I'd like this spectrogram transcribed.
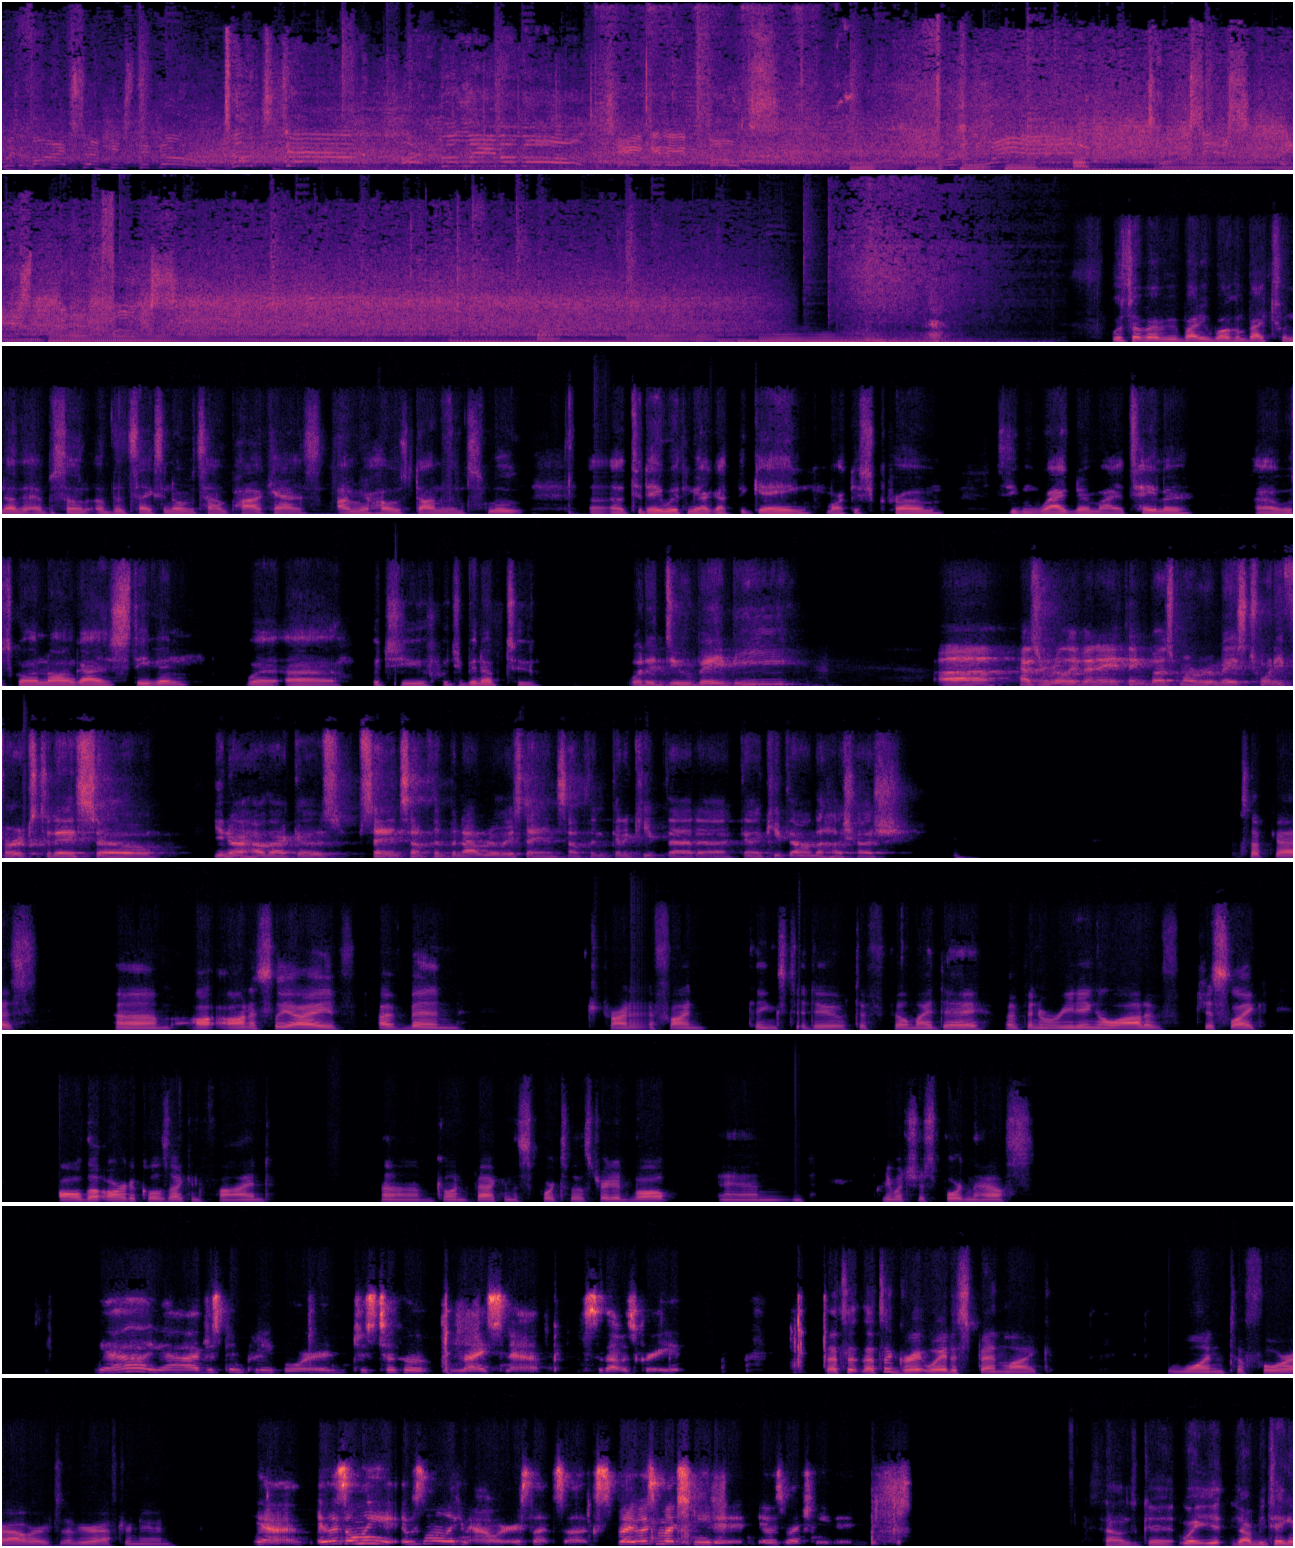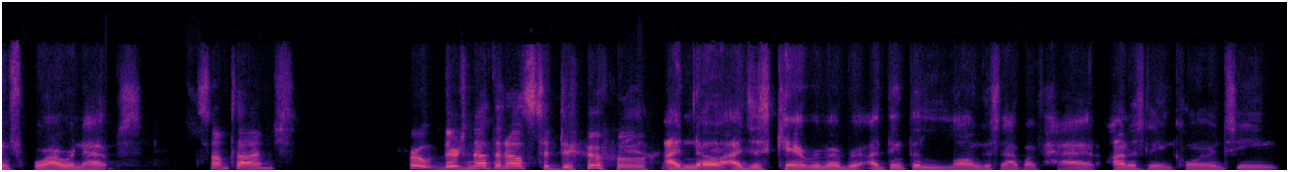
with five seconds to go. Touchdown! Unbelievable! Take it in, folks. For the win! Texas is back, folks. What's up, everybody? Welcome back to another episode of the Texan Overtime Podcast. I'm your host, Donnavan Smoot. Uh, today with me, I got the gang, Marcus Crum, Stephen Wagner, Myah Taylor. Uh, what's going on, guys? Stephen, what uh, what you what you been up to? What it do, baby? Uh, hasn't really been anything, but it's my roommate's 21st today, so you know how that goes. Saying something, but not really saying something. Gonna keep that. Uh, gonna keep that on the hush hush. What's up, guys? Um, honestly, I've I've been trying to find things to do to fill my day. I've been reading a lot of just like all the articles I can find, um, going back in the Sports Illustrated vault, and pretty much just bored in the house. Yeah, yeah, I've just been pretty bored. Just took a nice nap, so that was great. That's a that's a great way to spend like one to four hours of your afternoon. Yeah, it was only it was only like an hour, so that sucks. But it was much needed. It was much needed. Sounds good. Wait, y- y'all be taking four hour naps? Sometimes, bro, there's nothing else to do. I know. I just can't remember. I think the longest nap I've had, honestly, in quarantine,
